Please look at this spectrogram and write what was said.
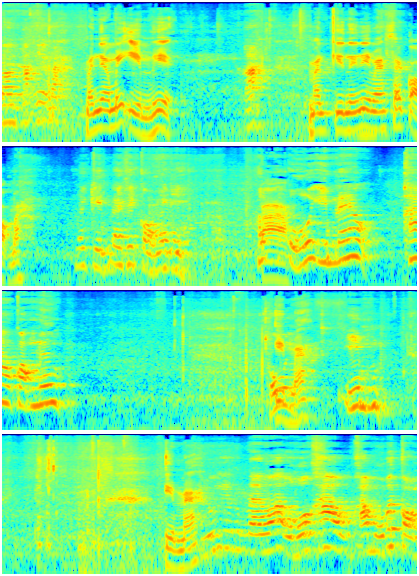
นอนพักนี่ไปมันยังไม่อิ่มพี่ฮะมันกินในนี่ไหมไส้กรอกไหม ไม่กินได้ที่กล่องไม่ดีปลา โอ้ยอิ่มแล้ว ข้าวกล่องนึงโยอิ่มไหมอิ่มอิ่มไหมรู้แปลว่าโอ้โหข้าวขาหมูไปกล่อง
